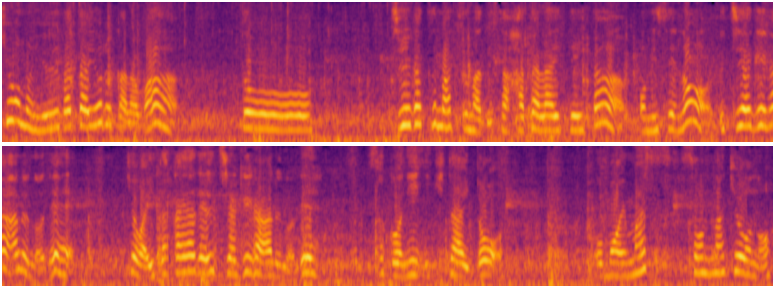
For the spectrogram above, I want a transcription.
今日の夕方夜からはと10月末までさ働いていたお店の打ち上げがあるので今日は居酒屋で打ち上げがあるのでそこに行きたいと思います。そんな今日の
